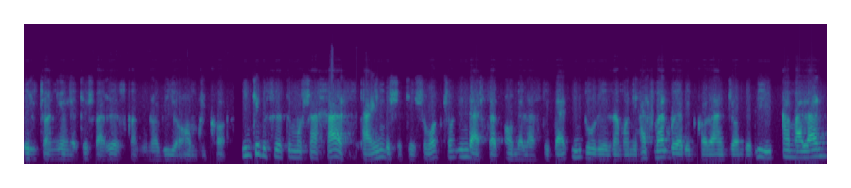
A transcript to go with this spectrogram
بریتانیا یا کشور اسکاندیناوی یا آمریکا. اینکه به صورت مشخص تعیین بشه که شما چون این درصد عامل هستید در این دوره زمانی حتما باید این کار رو انجام بدید عملا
